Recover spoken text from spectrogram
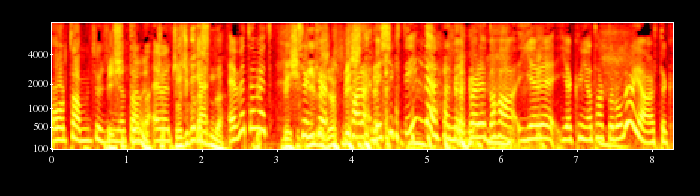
ortam çocuğun Beşikte yatağında. mi? Evet. Ço- çocuk odasında. Yani, evet evet. Beşik Çünkü değildir canım. Beşik. kara- beşik değil de hani böyle daha yere yakın yataklar oluyor ya artık.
